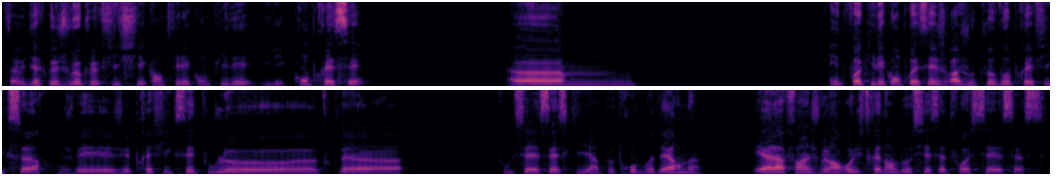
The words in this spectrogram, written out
Ça veut dire que je veux que le fichier, quand il est compilé, il est compressé. Euh, une fois qu'il est compressé, je rajoute l'autopréfixeur. Je vais, je vais préfixer tout le, CSS qui est un peu trop moderne. Et à la fin, je vais l'enregistrer dans le dossier, cette fois CSS.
